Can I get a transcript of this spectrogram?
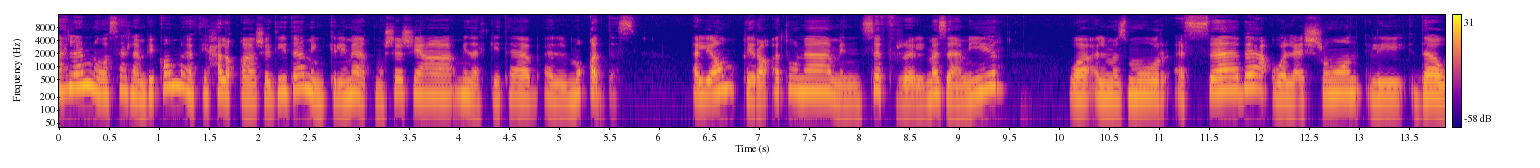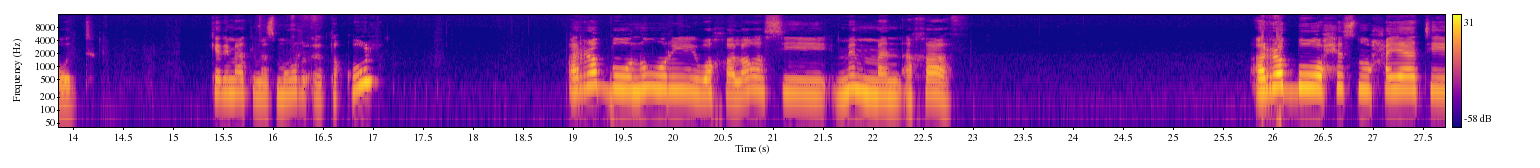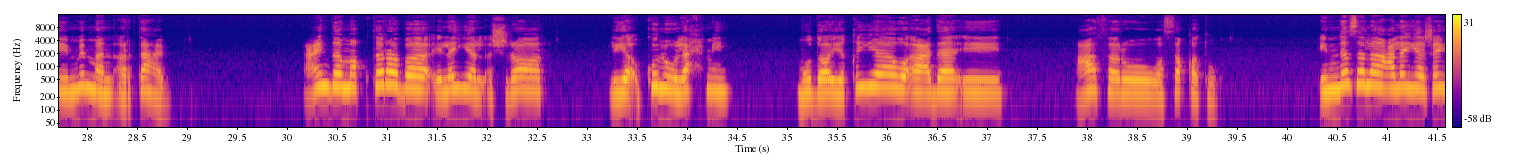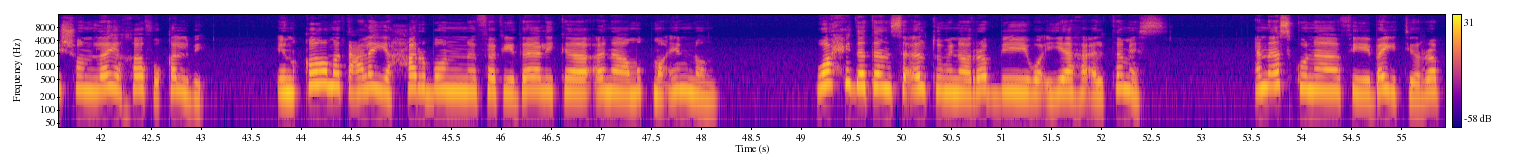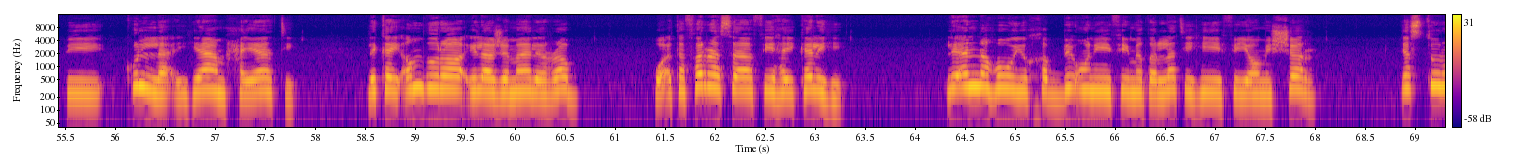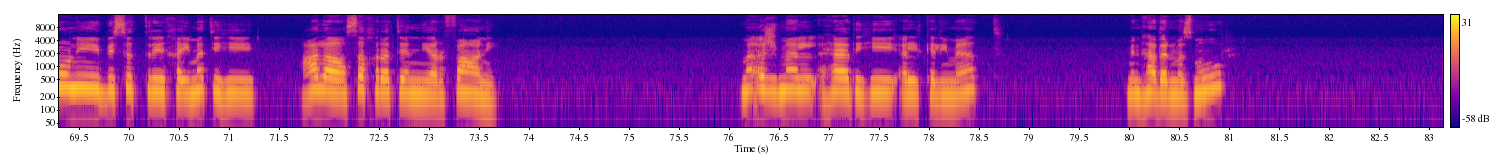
أهلا وسهلا بكم في حلقة جديدة من كلمات مشجعة من الكتاب المقدس. اليوم قراءتنا من سفر المزامير والمزمور السابع والعشرون لداود. كلمات المزمور تقول: الرب نوري وخلاصي ممن أخاف. الرب حصن حياتي ممن أرتعب. عندما اقترب إلي الأشرار ليأكلوا لحمي مضايقي وأعدائي عثروا وسقطوا. إن نزل علي جيش لا يخاف قلبي. إن قامت علي حرب ففي ذلك أنا مطمئن. واحدة سألت من الرب وإياها ألتمس أن أسكن في بيت الرب كل أيام حياتي؟ لكي أنظر إلى جمال الرب وأتفرس في هيكله لأنه يخبئني في مظلته في يوم الشر يسترني بستر خيمته على صخرة يرفعني. ما أجمل هذه الكلمات من هذا المزمور؟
